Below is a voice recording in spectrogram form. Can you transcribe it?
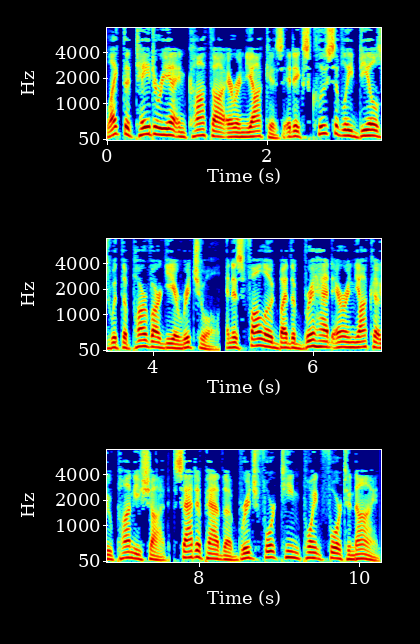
Like the Taittiriya and Katha Aranyakas it exclusively deals with the Pravargya ritual, and is followed by the Brihad Aranyaka Upanishad Satapatha Bridge 14.4–9.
